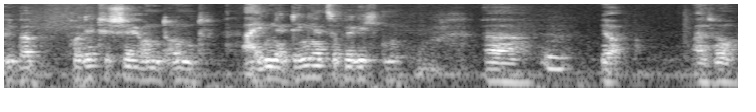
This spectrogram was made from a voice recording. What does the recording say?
über politische und, und eigene Dinge zu berichten. Äh, mhm. Ja, also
